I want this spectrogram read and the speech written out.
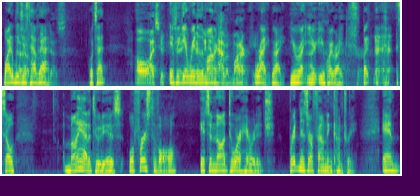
Why don't we No, just no, have that? does. What's that? Oh, I see. What you're if we get rid of the monarchy. have a monarchy. Right, right. You're right. You're, you're quite right. yeah, sure. But so my attitude is, well, first of all, it's a nod to our heritage. Britain is our founding country. And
